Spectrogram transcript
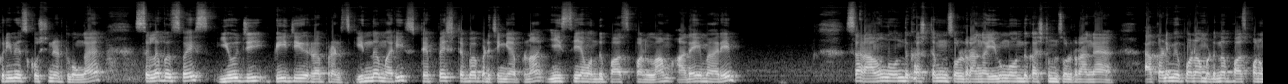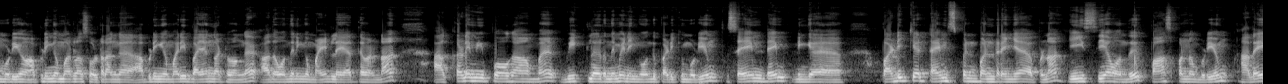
ப்ரீவியஸ் கொஸ்டின் எடுத்துக்கோங்க. Syllabus wise UG PG reference இந்த மாதிரி ஸ்டெப் பை ஸ்டெப்பாக படிச்சீங்க அப்படின்னா ஈஸியாக வந்து பாஸ் பண்ணலாம். அதே மாதிரி சார் அவங்க வந்து கஷ்டம்னு சொல்கிறாங்க இவங்க வந்து கஷ்டம்னு சொல்கிறாங்க அகாடமி போனால் மட்டும்தான் பாஸ் பண்ண முடியும் அப்படிங்கிற மாதிரிலாம் சொல்கிறாங்க அப்படிங்கிற மாதிரி பயம் காட்டுவாங்க. அதை வந்து நீங்கள் மைண்டில் ஏற்ற வேண்டாம். அகாடமி போகாமல் வீட்டில் இருந்துமே நீங்கள் வந்து படிக்க முடியும். சேம் டைம் நீங்கள் படிக்க டைம் ஸ்பெண்ட் பண்ணுறீங்க அப்படின்னா ஈஸியாக வந்து பாஸ் பண்ண முடியும். அதே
